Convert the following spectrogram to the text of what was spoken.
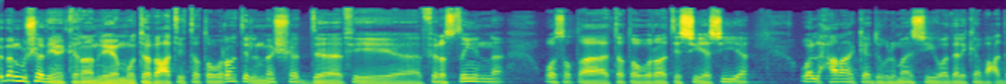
إذا المشاهدين الكرام لمتابعة تطورات المشهد في فلسطين وسط التطورات السياسية والحراك الدبلوماسي وذلك بعد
